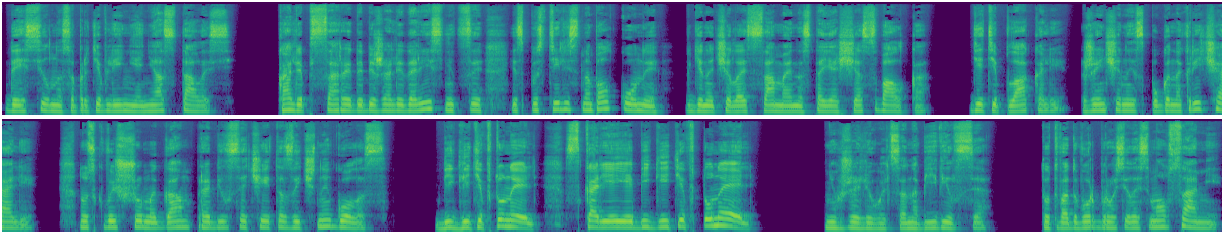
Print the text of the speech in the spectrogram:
да и сил на сопротивление не осталось. Калеб с Сарой добежали до лестницы и спустились на балконы, где началась самая настоящая свалка. Дети плакали, женщины испуганно кричали, но сквозь шум и гам пробился чей-то зычный голос. «Бегите в туннель! Скорее бегите в туннель!» Неужели Ольсон объявился? Тут во двор бросилась Маусами.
